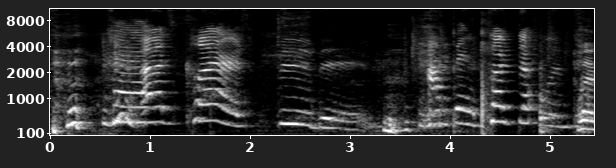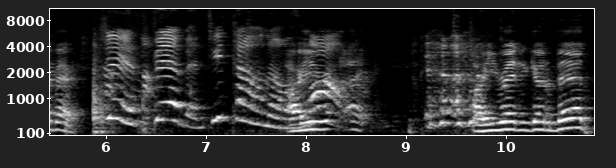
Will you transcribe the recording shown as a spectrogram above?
That's Klaire's bibbing. I'm bibbing. Klaire's definitely Klaire Bear, She is bibbing. She's telling a are you lie. uh, are you ready to go to bed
